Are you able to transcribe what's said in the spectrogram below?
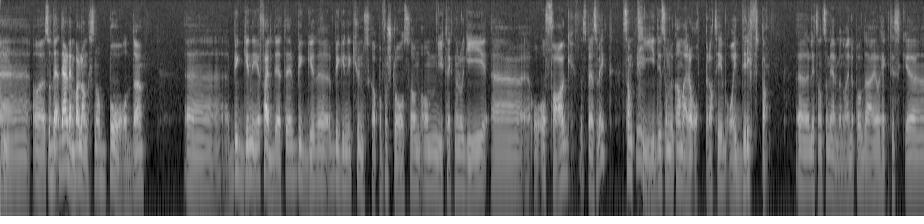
Eh, og, så det, det, er den balansen å både eh, bygge nye ferdigheter, bygge, bygge, ny kunnskap og forståelse om, om ny teknologi eh, og, og, fag spesifikt, samtidig som du kan være operativ og i drift. da. Eh, litt sånn som Gjermund var inne på. Det er jo hektisk, eh,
